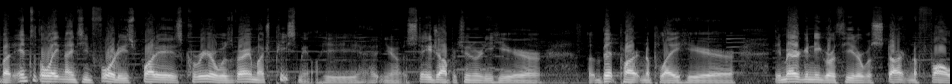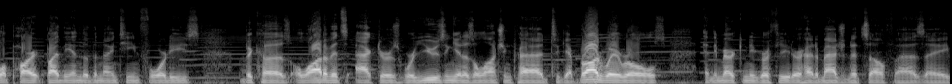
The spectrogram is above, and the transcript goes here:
But into the late 1940s, Poitier's career was very much piecemeal. He had, you know, a stage opportunity here, a bit part in a play here. The American Negro Theater was starting to fall apart by the end of the 1940s. because a lot of its actors were using it as a launching pad to get Broadway roles, and the American Negro Theater had imagined itself as a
